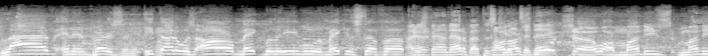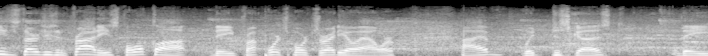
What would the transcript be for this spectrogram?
Live and in person. He thought it was all make believe. We were making stuff up. I just found out about this on kid our today. sports show on Mondays, Mondays, Thursdays, and Fridays, four o'clock, the Front Porch Sports Radio Hour. I have we discussed the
